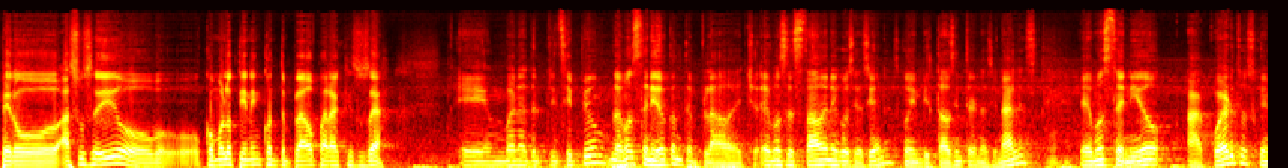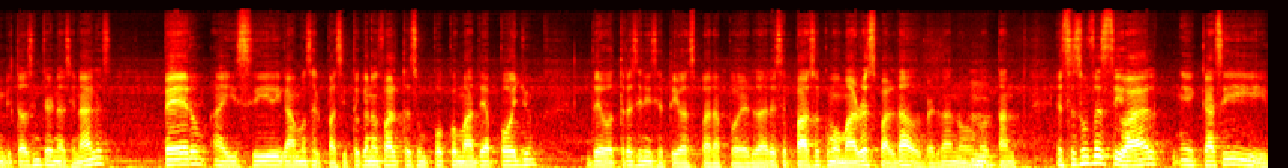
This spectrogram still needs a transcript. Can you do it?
pero ¿ha sucedido o, cómo lo tienen contemplado para que suceda? Eh, bueno, desde el principio lo hemos tenido contemplado, de hecho. Hemos estado en negociaciones con invitados internacionales, hemos tenido acuerdos con invitados internacionales, pero ahí sí, digamos, el pasito que nos falta es un poco más de apoyo de otras iniciativas para poder dar ese paso como más respaldados, ¿verdad? No, no tanto. Este es un festival eh, casi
